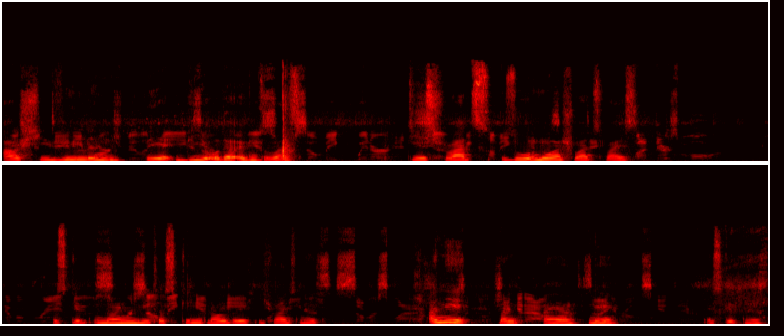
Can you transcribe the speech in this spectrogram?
Archivilen B oder irgend sowas. Die ist schwarz, so nur schwarz-weiß. Es gibt einen neuen Liter Skin, glaube ich. Ich weiß nicht. Ah, nee. Man, ah ja, nee. Es gibt nicht.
